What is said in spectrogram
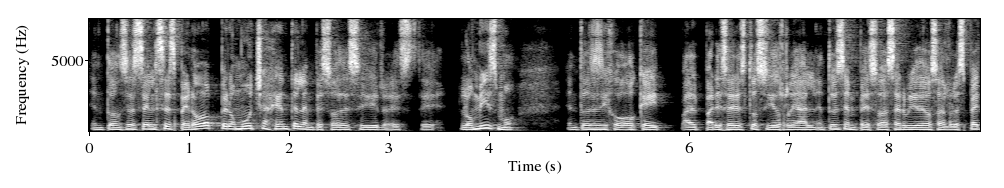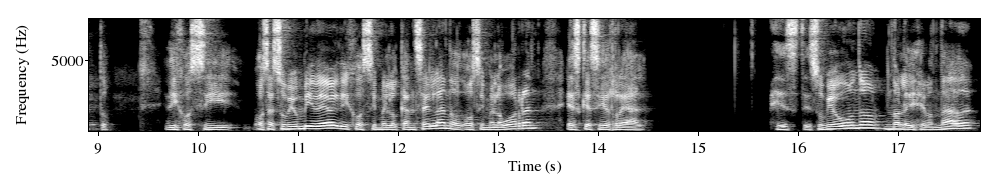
Entonces él se esperó, pero mucha gente le empezó a decir este, lo mismo. Entonces dijo, ok, al parecer esto sí es real. Entonces empezó a hacer videos al respecto. Dijo, sí, o sea, subió un video y dijo, si me lo cancelan o, si me lo borran, es que sí es real. Este, subió uno, no le dijeron nada.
